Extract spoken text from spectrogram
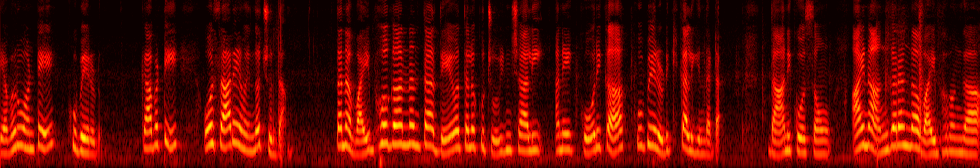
ఎవరు అంటే కుబేరుడు. కాబట్టి ఓసారి ఏమైందో చూద్దాం. తన వైభోగాన్నంతా దేవతలకు చూపించాలి అనే కోరిక కుబేరుడికి కలిగిందట. దానికోసం ఆయన అంగరంగ వైభవంగా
